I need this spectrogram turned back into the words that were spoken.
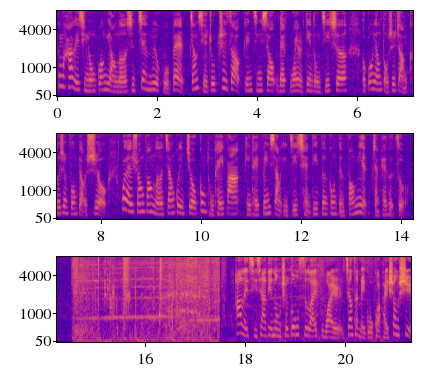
那么哈雷形容光阳呢是战略伙伴，将协助制造跟经销 LiveWire 电动机车。而光阳董事长柯胜峰表示哦，未来双方呢将会就共同开发、平台分享以及产地分工等方面展开合作。哈雷旗下电动车公司 LifeWire 将在美国挂牌上市。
